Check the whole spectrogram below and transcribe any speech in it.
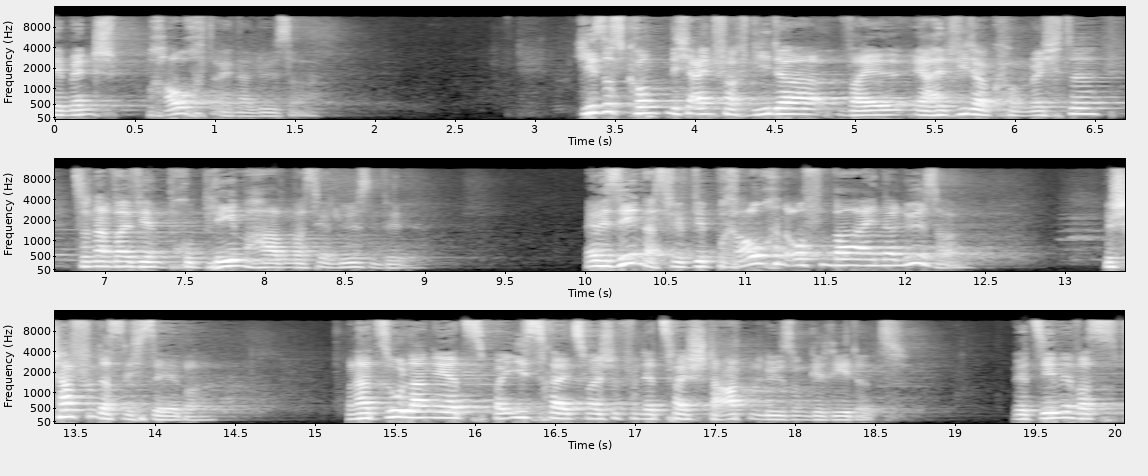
der Mensch braucht einen Erlöser. Jesus kommt nicht einfach wieder, weil er halt wiederkommen möchte, sondern weil wir ein Problem haben, was er lösen will. Ja, wir sehen das, wir, wir brauchen offenbar einen Erlöser. Wir schaffen das nicht selber. Man hat so lange jetzt bei Israel zum Beispiel von der Zwei-Staaten-Lösung geredet. Und jetzt sehen wir, was,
